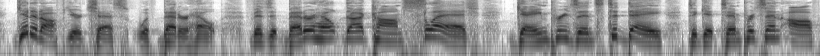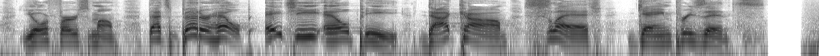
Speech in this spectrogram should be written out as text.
Get it off your chest with BetterHelp. Visit betterhelp.com slash game presents today to get 10% off your first month. That's betterhelp, H-E-L-P dot com slash game presents.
